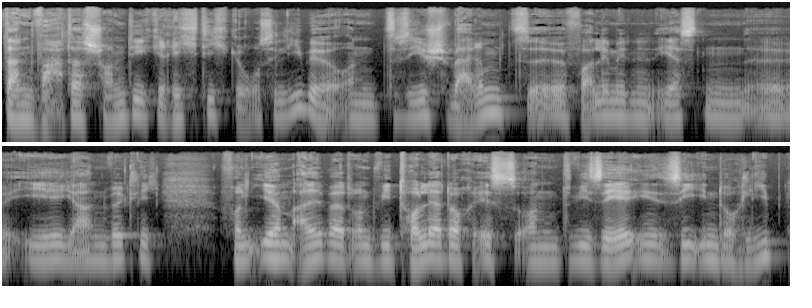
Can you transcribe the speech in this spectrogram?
dann war das schon die richtig große Liebe. Und sie schwärmt äh, vor allem in den ersten äh, Ehejahren wirklich von ihrem Albert und wie toll er doch ist und wie sehr sie ihn doch liebt.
